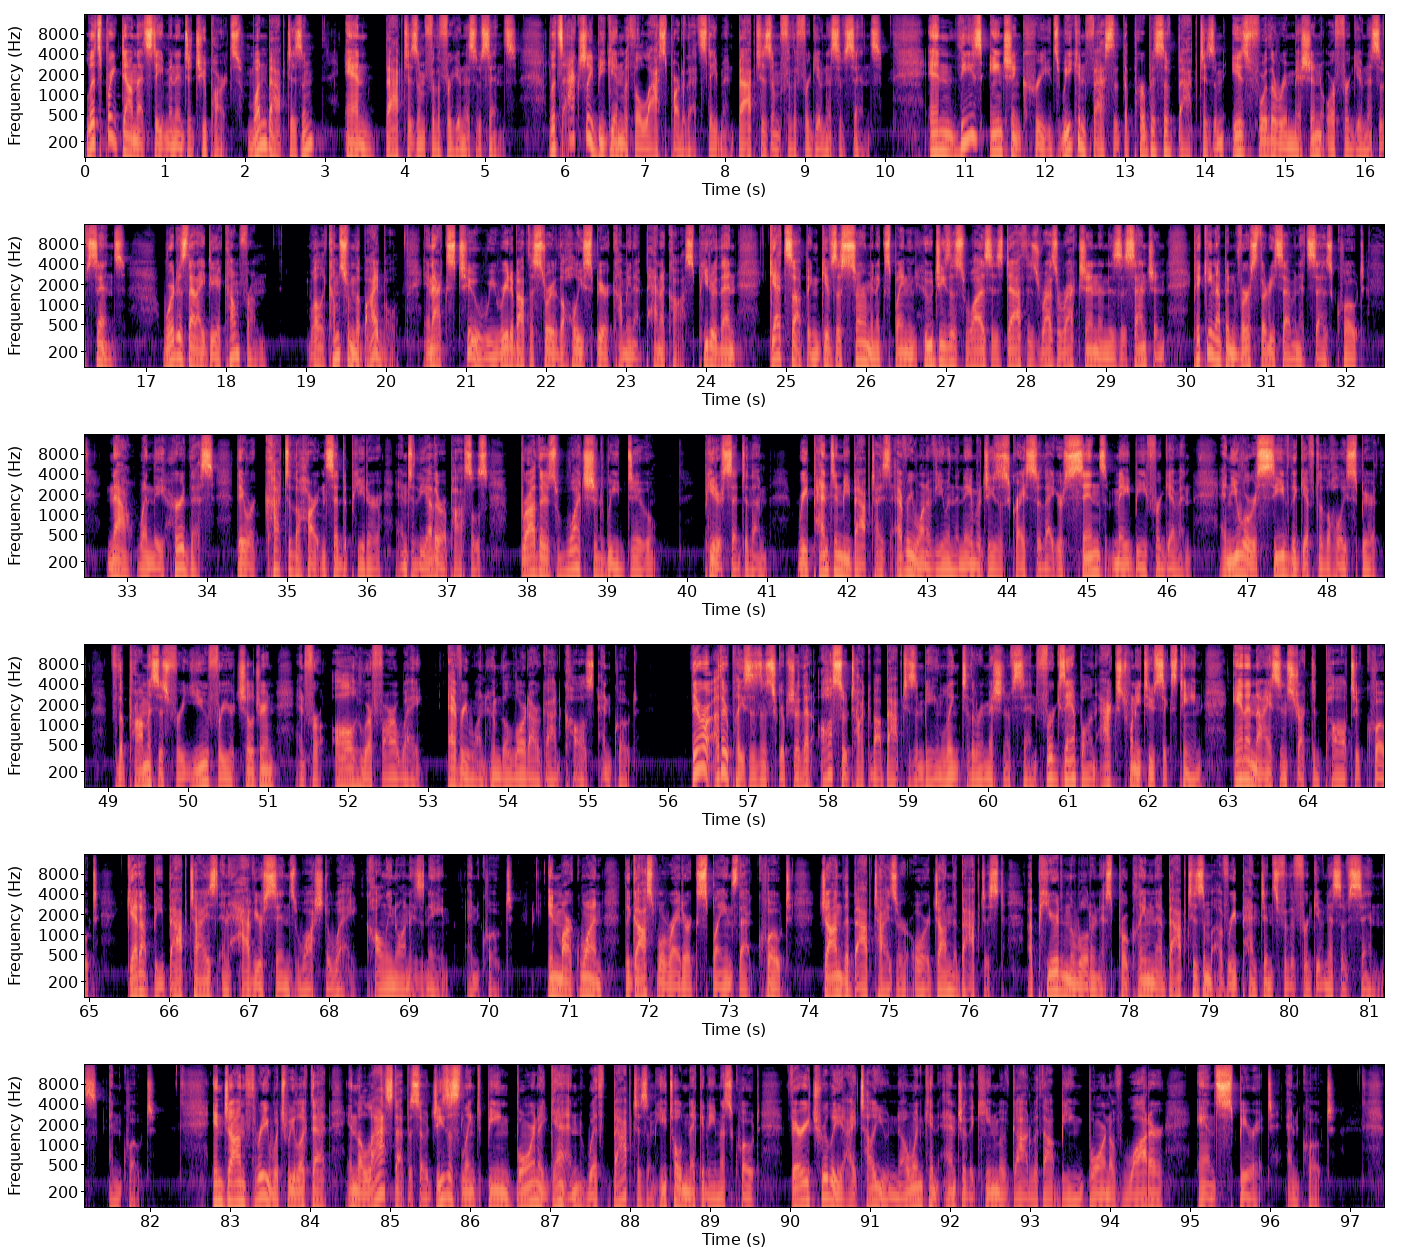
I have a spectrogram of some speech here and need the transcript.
Let's break down that statement into two parts one baptism and baptism for the forgiveness of sins. Let's actually begin with the last part of that statement baptism for the forgiveness of sins. In these ancient creeds, we confess that the purpose of baptism is for the remission or forgiveness of sins. Where does that idea come from? Well, it comes from the Bible. In Acts 2, we read about the story of the Holy Spirit coming at Pentecost. Peter then gets up and gives a sermon explaining who Jesus was, his death, his resurrection, and his ascension. Picking up in verse 37, it says, quote, Now, when they heard this, they were cut to the heart and said to Peter and to the other apostles, Brothers, what should we do? Peter said to them, Repent and be baptized, every one of you, in the name of Jesus Christ, so that your sins may be forgiven, and you will receive the gift of the Holy Spirit. For the promise is for you, for your children, and for all who are far away, everyone whom the Lord our God calls. End quote. There are other places in Scripture that also talk about baptism being linked to the remission of sin. For example, in Acts 22 16, Ananias instructed Paul to, quote, Get up, be baptized, and have your sins washed away, calling on his name. End quote. In Mark 1, the gospel writer explains that, quote, John the Baptizer, or John the Baptist, appeared in the wilderness proclaiming a baptism of repentance for the forgiveness of sins. In John 3, which we looked at in the last episode, Jesus linked being born again with baptism. He told Nicodemus, quote, Very truly, I tell you, no one can enter the kingdom of God without being born of water and spirit, end quote.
